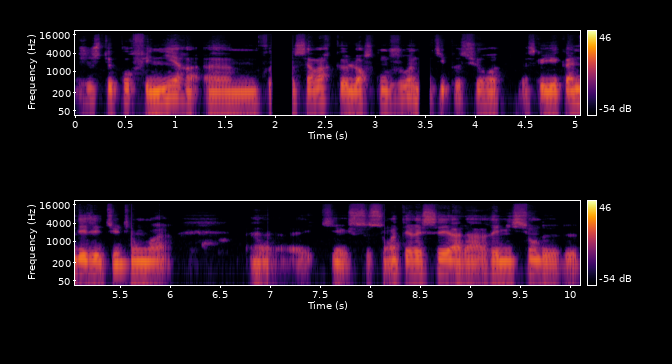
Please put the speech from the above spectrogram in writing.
juste pour finir, il euh, faut savoir que lorsqu'on joue un petit peu sur, parce qu'il y a quand même des études qui, ont, euh, qui se sont intéressées à la rémission de, de,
